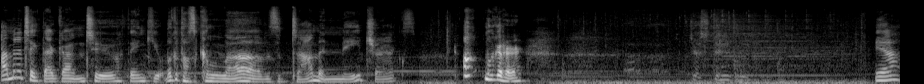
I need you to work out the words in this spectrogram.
I'm gonna take that gun too. Thank you. Look at those gloves. Dominatrix. Oh, look at her. Just Yeah?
